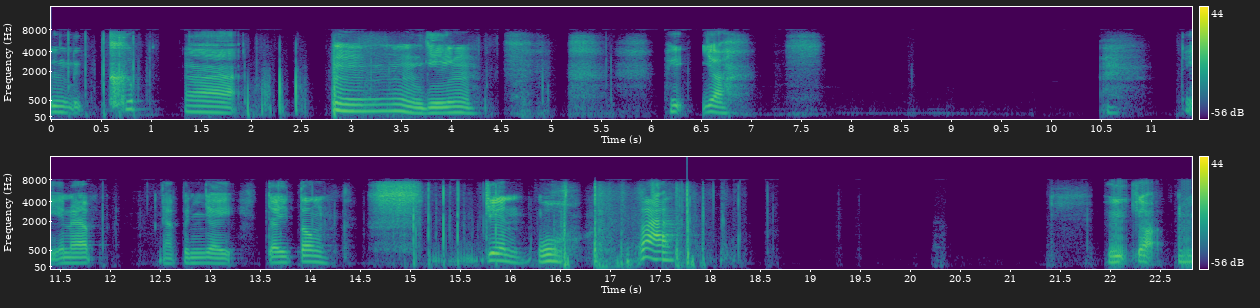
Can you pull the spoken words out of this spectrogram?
อึ้งหรือคึบอ่า อืม ยิง เฮ้ย อย่าใจเย็นนะครับ อยากเป็นใหญ่ใจต้องเจนโอ้ว้าเฮ้ยจะอื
